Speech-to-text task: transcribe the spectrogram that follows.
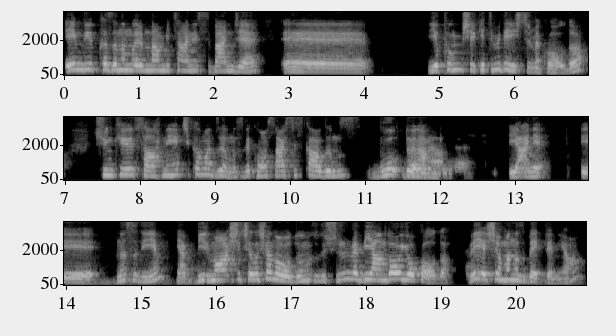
en büyük kazanımlarımdan bir tanesi bence e, yapım şirketimi değiştirmek oldu. Çünkü sahneye çıkamadığımız ve konsersiz kaldığımız bu dönemde, dönemde. yani e, nasıl diyeyim? Ya bir maaşlı çalışan olduğunuzu düşünün ve bir anda o yok oldu ve yaşamanız bekleniyor.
